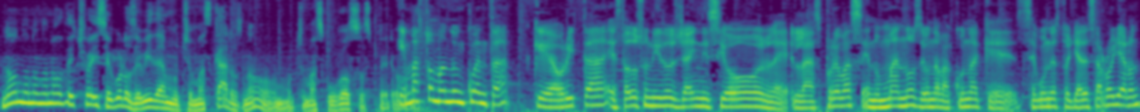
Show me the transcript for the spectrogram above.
no, no, no, no. De hecho, hay seguros de vida mucho más caros, ¿no? Mucho más jugosos, pero. Y más tomando en cuenta que ahorita Estados Unidos ya inició las pruebas en humanos de una vacuna que, según esto, ya desarrollaron.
